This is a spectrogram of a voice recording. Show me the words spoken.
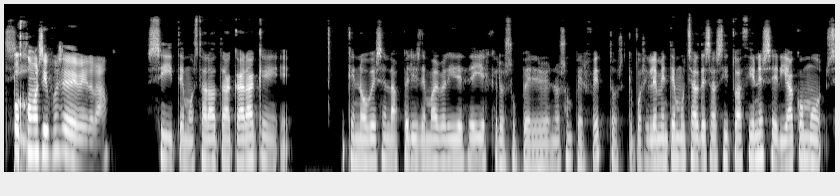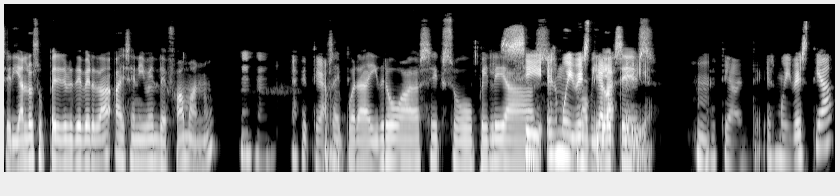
Sí, Pues como si fuese de verdad. sí, te muestra la otra cara que, que no ves en las pelis de Marvel y DC y es que los superhéroes no son perfectos. Que posiblemente muchas de esas situaciones sería como serían los superhéroes de verdad a ese nivel de fama, ¿no? Pues Efectivamente. hay por ahí drogas, sexo, peleas. sí, es muy bestia la serie. Hmm. Efectivamente. Es muy bestia.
